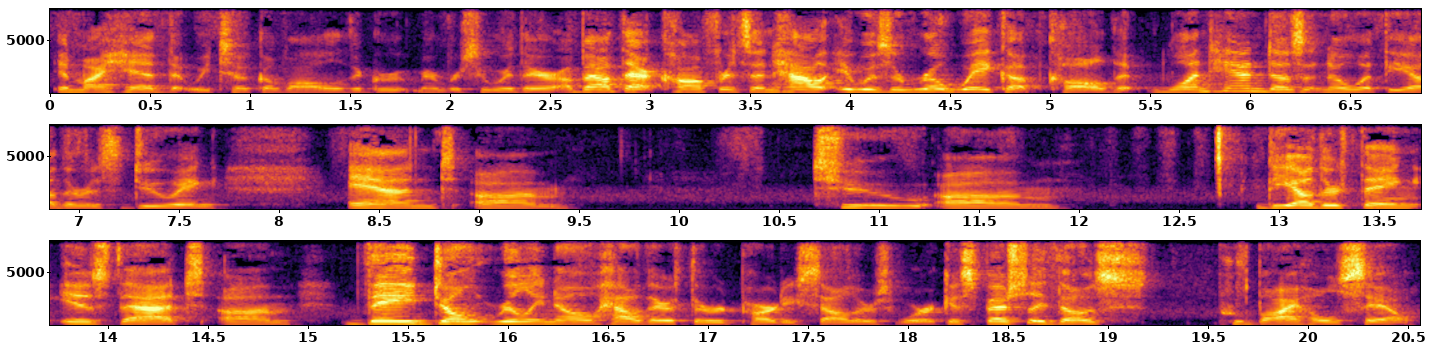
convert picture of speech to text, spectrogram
in my head that we took of all of the group members who were there about that conference and how it was a real wake up call that one hand doesn't know what the other is doing, and um, to um, the other thing is that um, they don't really know how their third party sellers work, especially those who buy wholesale.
